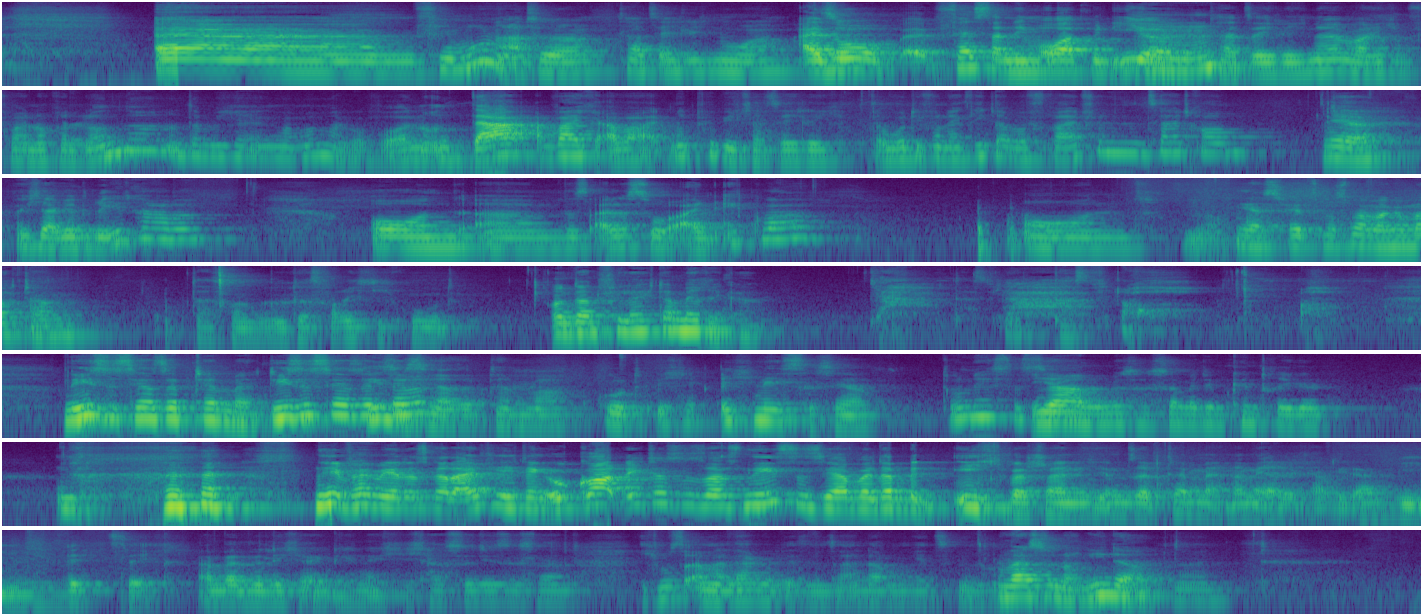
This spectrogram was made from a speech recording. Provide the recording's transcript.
Ähm, vier Monate tatsächlich nur. Also äh, fest an dem Ort mit ihr tatsächlich, ne? War ich vorher noch in London und dann bin ich ja irgendwann Mama geworden. Und da war ich aber halt mit Pippi tatsächlich. Da wurde ich von der Kita befreit für diesen Zeitraum, Ja. weil ich ja gedreht habe. Und ähm, das alles so ein Eck war. Und ja, Ja, das Fest muss man mal gemacht haben. das war gut, das war richtig gut. Und dann vielleicht Amerika. Ja, das wird, das wird, oh, Nächstes Jahr September. Dieses Jahr September? dieses Jahr September. Gut, ich, ich nächstes Jahr. Du nächstes Ja, Jahr? wir müssen das dann mit dem Kind regeln. nee, weil mir das gerade einfällt. Ich denke, oh Gott, nicht, dass du sagst nächstes Jahr, weil dann bin ich wahrscheinlich im September in Amerika wieder. Wie witzig. Aber will ich eigentlich nicht. Ich hasse dieses Land. Ich muss einmal da gewesen sein, darum geht's mir noch. Warst du noch nie da? Nein.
